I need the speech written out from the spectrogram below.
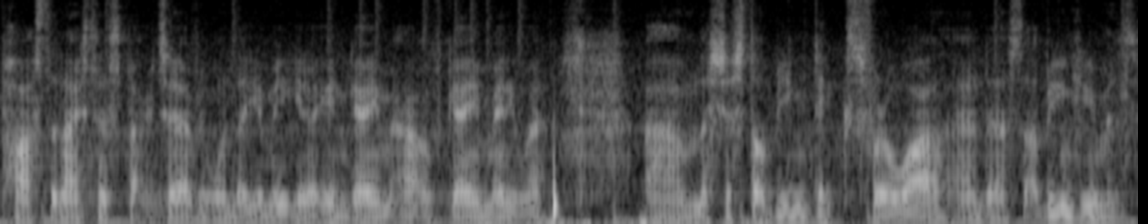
pass the niceness back to everyone that you meet. You know, in game, out of game, anywhere um, let's just stop being dicks for a while and uh, start being humans.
